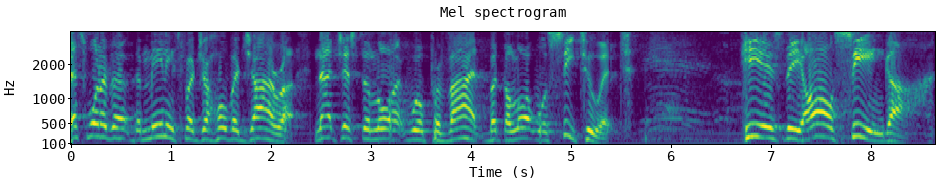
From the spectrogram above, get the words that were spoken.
That's one of the, the meanings for Jehovah Jireh. Not just the Lord will provide, but the Lord will see to it. He is the all-seeing God.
